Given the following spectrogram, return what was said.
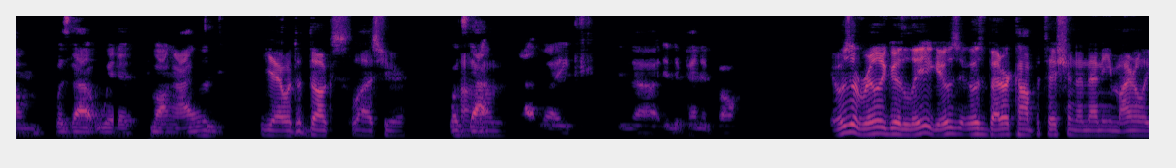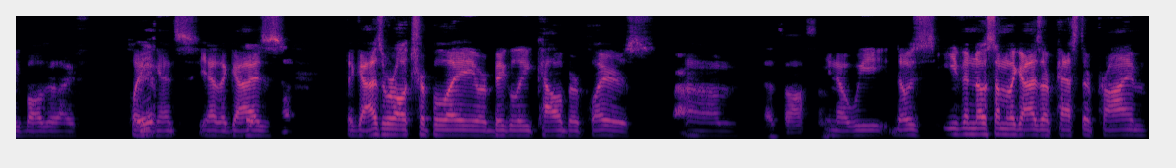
um, was that with Long Island? Yeah, with the Ducks last year. What's that, um, that like in the independent ball? It was a really good league. It was it was better competition than any minor league ball that I've played yeah. against. Yeah, the guys, the guys were all AAA or big league caliber players. Wow. Um, That's awesome. You know, we those even though some of the guys are past their prime,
